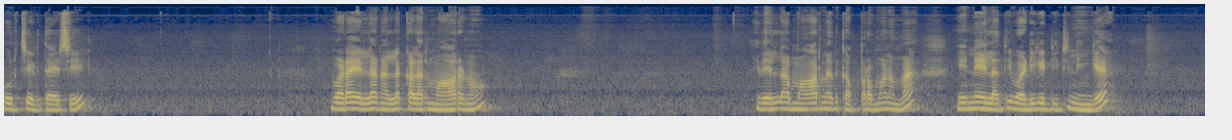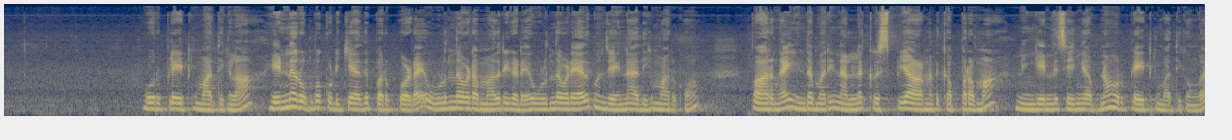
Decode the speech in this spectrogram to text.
பொரிச்சு எடுத்தாச்சு. வடை எல்லாம் நல்ல கலர் மாறணும். இதெல்லாம் மாறினதுக்கு அப்புறமா நம்ம எண்ணெய் எல்லாத்தையும் வடிகட்டிட்டு நீங்கள் ஒரு பிளேட்டுக்கு மாற்றிக்கலாம் எண்ணெய் ரொம்ப குடிக்காது பருப்பு வடை. உளுந்த வடை மாதிரி கிடையாது. உளுந்த வடையாவது கொஞ்சம் எண்ணெய் அதிகமாக இருக்கும். பாருங்கள் இந்த மாதிரி நல்லா கிறிஸ்பியாக ஆனதுக்கப்புறமா நீங்கள் என்ன செய்யுங்க அப்படின்னா ஒரு பிளேட்டுக்கு மாற்றிக்கோங்க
